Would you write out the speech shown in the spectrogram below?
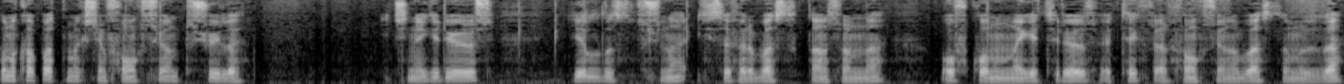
Bunu kapatmak için fonksiyon tuşuyla içine giriyoruz. Yıldız tuşuna iki sefer bastıktan sonra off konumuna getiriyoruz ve tekrar fonksiyona bastığımızda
